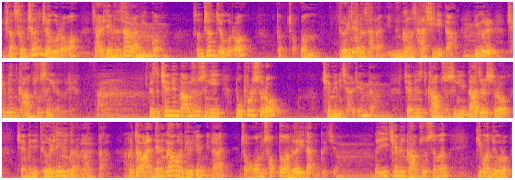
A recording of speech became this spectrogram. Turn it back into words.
일단 선천적으로 잘 되는 사람이 있고 음. 선천적으로 또 조금 덜 되는 사람이 있는 건 사실이다. 음. 이걸 최면 감수성이라고 그래요. 아, 그래서 최면 감수성이 높을수록 최면이 잘 된다. 음. 최면 감수성이 낮을수록 최면이 덜 되는 거는 네. 맞다. 아. 그렇다고 안 되는 거하고는 별개입니다. 조금 속도가 느리다는 거죠. 음. 이 최면 감수성은 기본적으로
